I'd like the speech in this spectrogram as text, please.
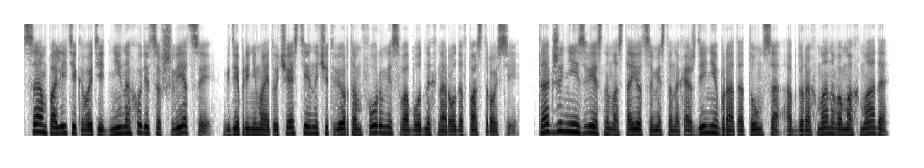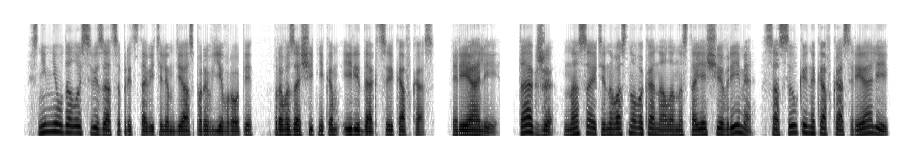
Сам политик в эти дни находится в Швеции, где принимает участие на четвертом форуме свободных народов Пастросии. Также неизвестным остается местонахождение брата Тумса Абдурахманова Махмада, с ним не удалось связаться представителям диаспоры в Европе, правозащитникам и редакции «Кавказ». Реалии. Также на сайте новостного канала «Настоящее время» со ссылкой на «Кавказ Реалии»,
